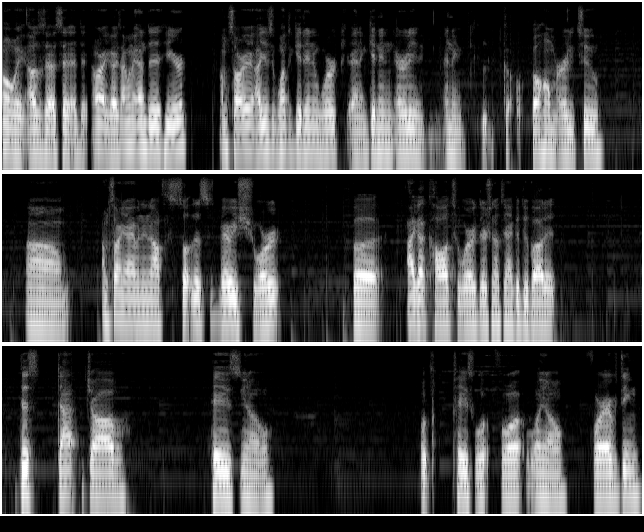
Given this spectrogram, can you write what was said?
Oh wait, I was I said all right guys, I'm gonna end it here. I'm sorry, I just want to get in and work and get in early and then go, go home early too. Um, I'm sorry I haven't enough. So this is very short, but I got called to work. There's nothing I could do about it. This that job pays, you know, pays for, you know for everything.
